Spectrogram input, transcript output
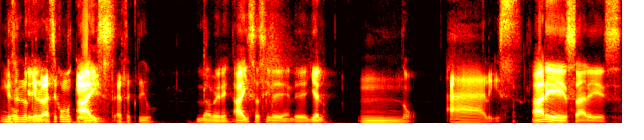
eso es lo que lo hace como que Ice. atractivo. La veré. Ice así de, de hielo. Mm, No. Ares. Ares, Ares.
